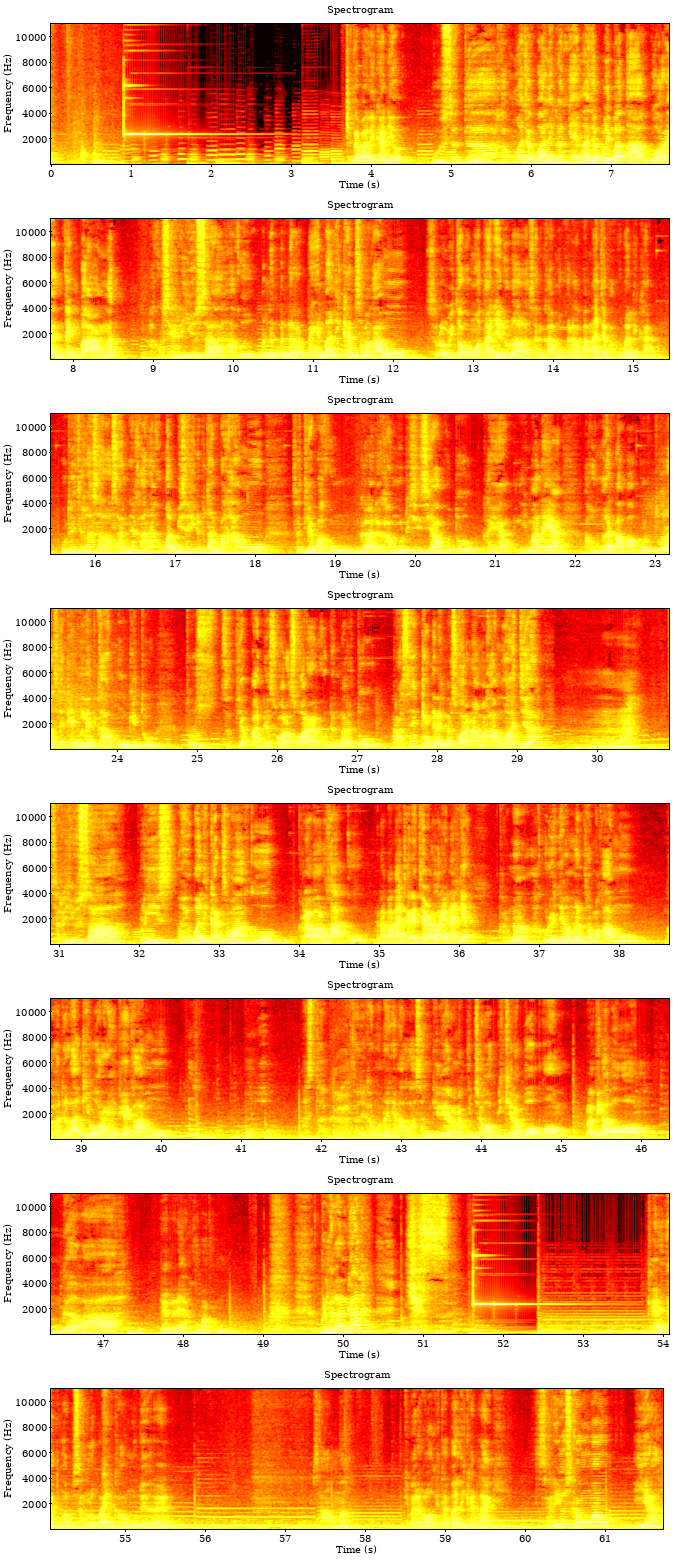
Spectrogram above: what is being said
Kita balikan yuk. Buset dah, kamu ngajak balikan kayak ngajak beli batagor, enteng banget. Aku serius ah, aku bener-bener pengen balikan sama kamu. Sebelum itu aku mau tanya dulu alasan kamu kenapa ngajak aku balikan. Udah jelas alasannya, karena aku nggak bisa hidup tanpa kamu. Setiap aku nggak ada kamu di sisi aku tuh kayak gimana ya? Aku ngeliat apa pun tuh rasanya kayak ngeliat kamu gitu. Terus setiap ada suara-suara yang aku denger tuh rasanya kayak ngedenger suara nama kamu aja. Hmm, serius ah, please, ayo balikan sama aku. Kenapa harus aku? Kenapa nggak cari cewek lain aja? Karena aku udah nyaman sama kamu. Gak ada lagi orang yang kayak kamu. Bohong. Astaga, tadi kamu nanya alasan giliran aku jawab dikira bohong. Berarti nggak bohong? Enggak lah. Ya udah deh, aku mau. Beneran kan? Yes. Kayaknya aku nggak bisa ngelupain kamu deh, Ren. Sama. Gimana kalau kita balikan lagi? Serius kamu mau? Iya.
